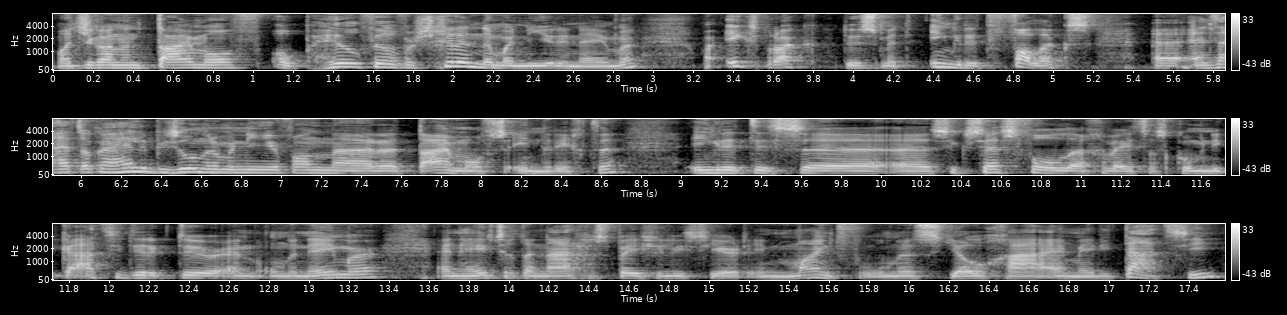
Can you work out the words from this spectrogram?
want je kan een time-off op heel veel verschillende manieren nemen. Maar ik sprak dus met Ingrid Valks. eh, en zij heeft ook een hele bijzondere manier van naar eh, time-offs inrichten. Ingrid is eh, succesvol geweest als communicatiedirecteur en ondernemer. En heeft zich daarna gespecialiseerd in mindfulness, yoga en meditatie.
